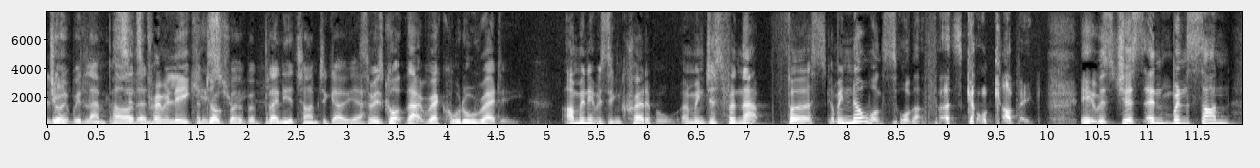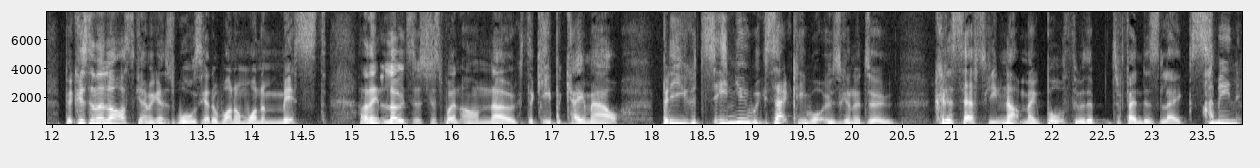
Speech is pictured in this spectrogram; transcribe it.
League joint with Lampard since and, Premier League and. Drogba, but plenty of time to go. Yeah. So he's got that record already. I mean, it was incredible. I mean, just from that first, I mean, no one saw that first goal coming. It was just, and when Son, because in the last game against Wolves, he had a one on one and missed. And I think loads of us just went, oh no, because the keeper came out. But he, could see, he knew exactly what he was going to do. Kulusevski nutmeg, ball through the defender's legs. I mean,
